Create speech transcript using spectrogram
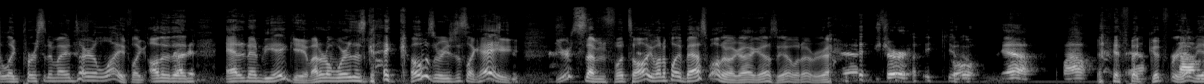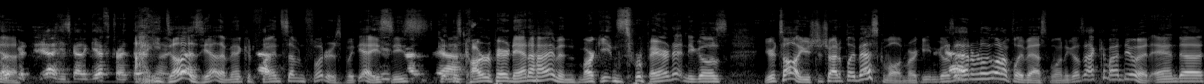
like person in my entire life like other than at an NBA game. I don't know where this guy goes where he's just like, hey, you're seven foot tall. You want to play basketball? They're like, I guess, yeah, whatever. Yeah, sure. Like, you know. cool. Yeah. Wow. But good for Tom him, yeah. Lubin. Yeah, he's got a gift right there. Ah, he So, does, yeah. That man could find seven footers, but yeah, he's, he's getting his car repaired in Anaheim, and Mark Eaton's repairing it, and he goes, "You're tall, you should try to play basketball." And Mark Eaton goes, Yeah. "I don't really want to play basketball," and he goes, "Ah, come on, do it." And uh,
